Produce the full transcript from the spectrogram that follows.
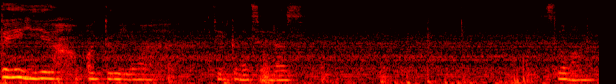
Ти її отруїла тільки на цей раз. Словами.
